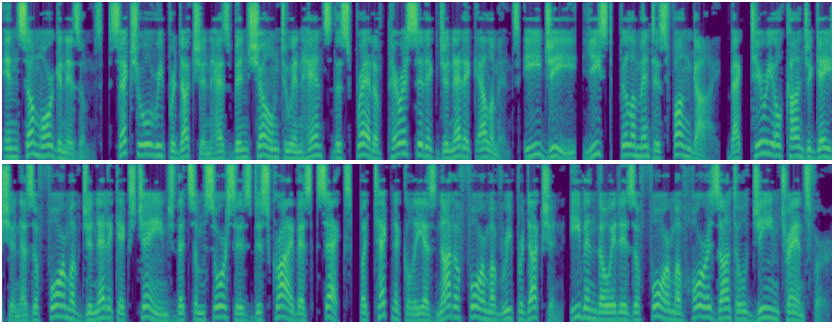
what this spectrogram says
In some organisms, sexual reproduction has been shown to enhance the spread of parasitic genetic elements e.g., yeast, filamentous fungi. Bacterial conjugation is a form of genetic exchange that some sources describe as sex, but technically is not a form of reproduction, even though it is a form of horizontal gene transfer.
